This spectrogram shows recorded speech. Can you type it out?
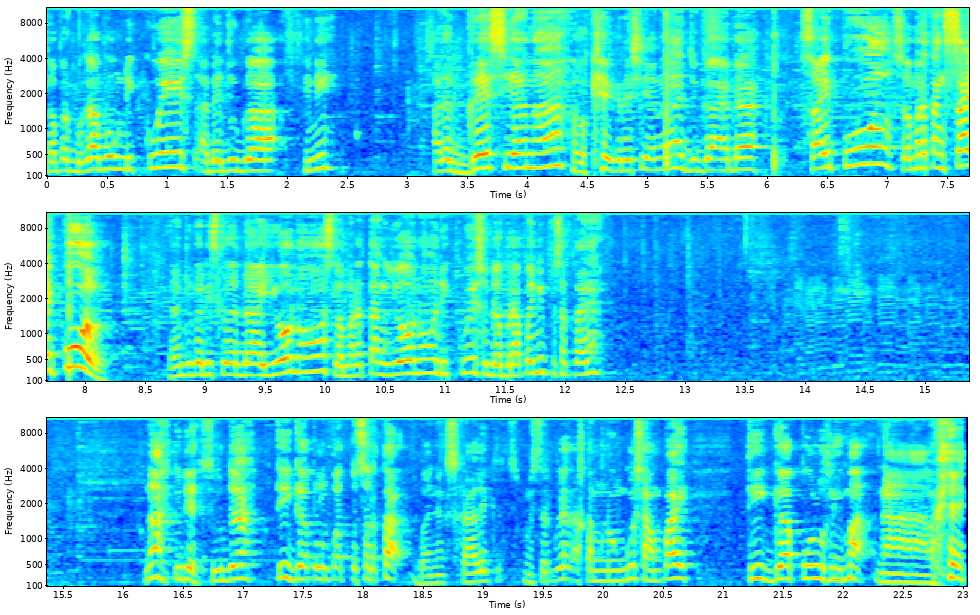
selamat bergabung di quiz ada juga ini ada Graciana oke Graciana juga ada Saipul. Selamat datang Saipul dan juga di situ ada Yono selamat datang Yono di quiz sudah berapa ini pesertanya Nah, itu dia, sudah 34 peserta. Banyak sekali Mr. Quiz akan menunggu sampai 35. Nah, oke. Okay.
